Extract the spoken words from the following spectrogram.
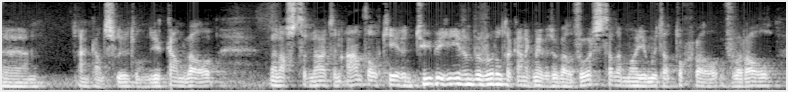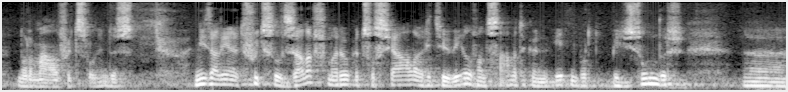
uh, aan kan sleutelen. Je kan wel een astronaut een aantal keer een tube geven, bijvoorbeeld, dat kan ik me zo wel voorstellen, maar je moet dat toch wel vooral normaal voedsel. Dus niet alleen het voedsel zelf, maar ook het sociale ritueel van samen te kunnen eten wordt bijzonder uh,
